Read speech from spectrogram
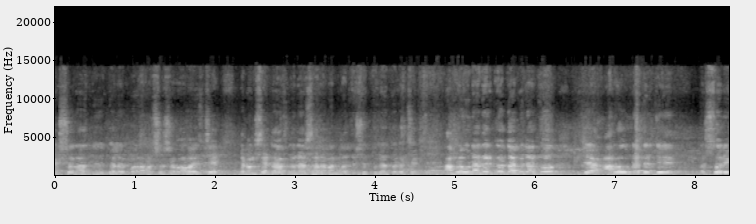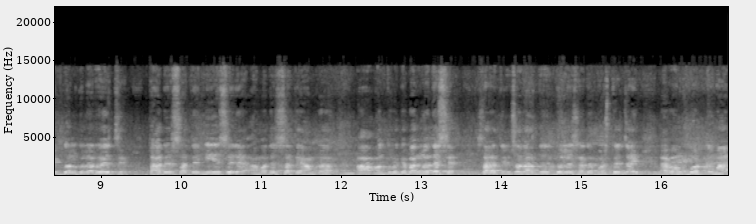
একশো রাজনৈতিক দলের পরামর্শ সভা হয়েছে এবং সেটা আপনারা সারা বাংলাদেশে তুলে ধরেছেন। আমরা ওনাদেরকেও দাবি রাখব যে আরও ওনাদের যে শরিক দলগুলো রয়েছে তাদের সাথে নিয়ে সেরে আমাদের সাথে আমরা আহ, অন্ততপক্ষে বাংলাদেশে সাড়ে তিনশো রাজনৈতিক দলের সাথে বসতে চাই এবং বর্তমান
